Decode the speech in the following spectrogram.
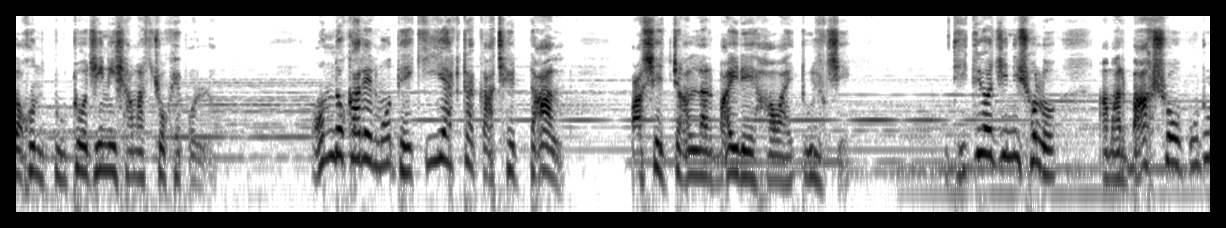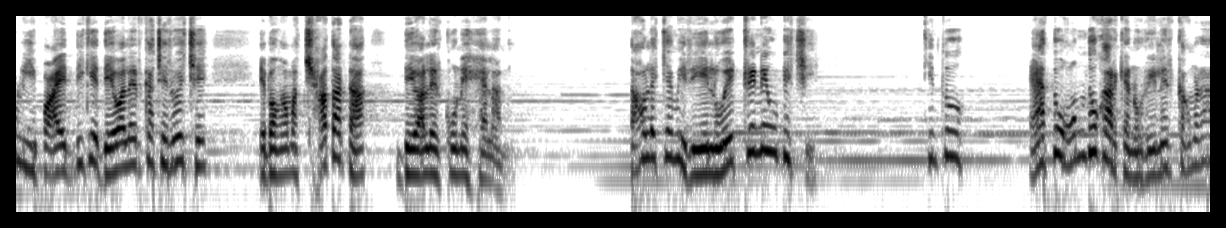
তখন দুটো জিনিস আমার চোখে পড়ল। অন্ধকারের মধ্যে কি একটা গাছের ডাল পাশের জানলার বাইরে হাওয়ায় তুলছে দ্বিতীয় জিনিস হলো, আমার বাক্স ও পুটুলি পায়ের দিকে দেওয়ালের কাছে রয়েছে এবং আমার ছাতাটা দেওয়ালের কোণে হেলানো। তাহলে কি আমি রেলওয়ে ট্রেনে উঠেছি? কিন্তু এত অন্ধকার কেন রেলের কামরা?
